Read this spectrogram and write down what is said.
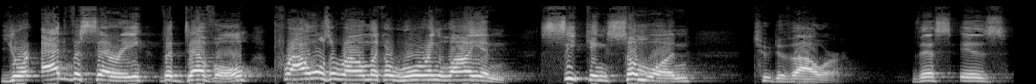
Your adversary, the devil, prowls around like a roaring lion, seeking someone to devour. This is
